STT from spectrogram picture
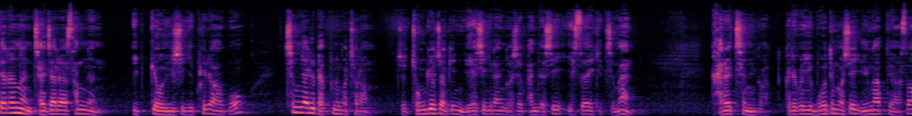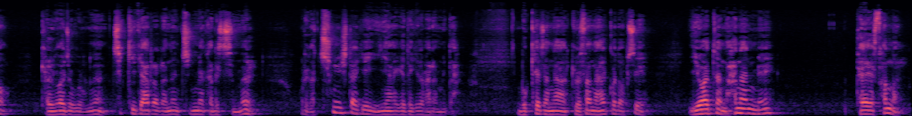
때로는 제자를 삼는 입교 의식이 필요하고 침례를 베푸는 것처럼 종교적인 예식이라는 것이 반드시 있어야겠지만 가르치는 것 그리고 이 모든 것이 융합되어서 결과적으로는 지키게 하라라는 주님의 가르침을 우리가 충실하게 이행하게 되기를 바랍니다. 목회자나 교사나 할 것 없이 이와 같은 하나님의 대선언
